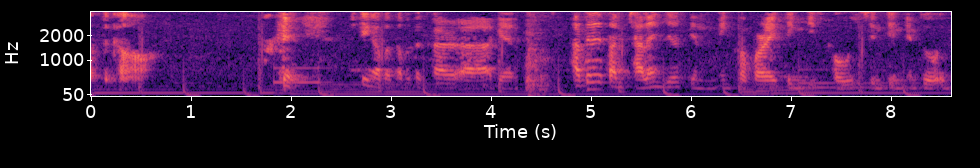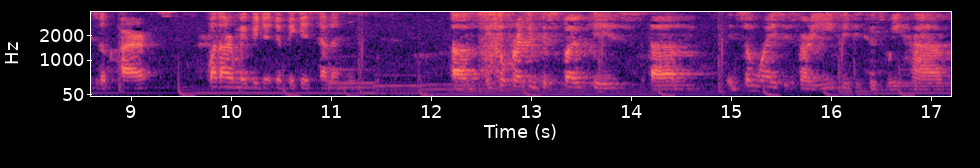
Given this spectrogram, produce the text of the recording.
of the car. Okay, speaking about, about the car uh, again, are there some challenges in incorporating these codes in, in, into into the car? What are maybe the, the biggest challenges? Um, incorporating bespoke is, um, in some ways, it's very easy because we have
